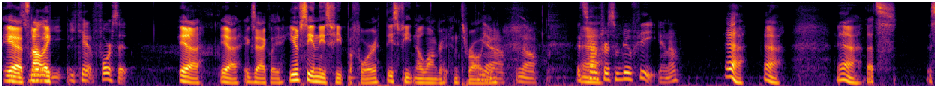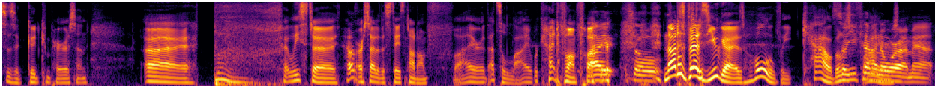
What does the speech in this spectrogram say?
Yeah, it's, not really- like you, you can't force it. yeah, yeah, exactly. You've seen these feet before. These feet no longer enthrall you. Yeah, no. It's Yeah. time for some new feet. You know? Yeah, yeah, yeah. That's this is a good comparison. Uh, at least uh, our side of the state's not on fire. That's a lie. We're kind of on fire. I so Not as bad as you guys. Holy cow! Those so you kind of know where I'm at.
